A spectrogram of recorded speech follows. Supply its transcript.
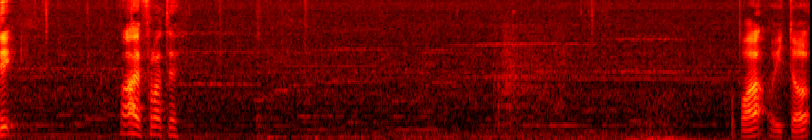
Unde? Hai, frate. Opa, uite-o.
